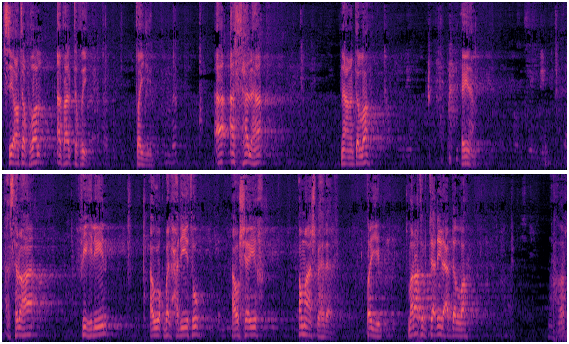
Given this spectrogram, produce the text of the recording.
صيغة أفضل أفعل التفضيل. طيب. أسهلها. نعم عبد الله. أي نعم. أسهلها فيه لين أو يقبل حديثه أو شيخ أو ما أشبه ذلك. طيب مراتب التعديل عبد الله. حضرت؟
